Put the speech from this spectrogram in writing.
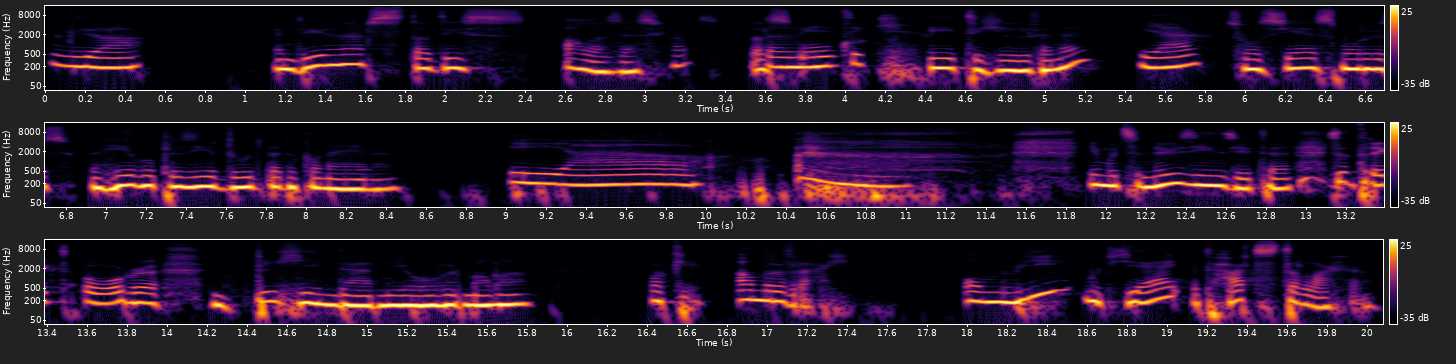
Ja, En dierenarts, dat is alles, hè, schat? Dat, dat is weet ik. eten geven, hè? Ja. Zoals jij s morgens met heel veel plezier doet bij de konijnen. Ja. Je moet ze nu zien zitten. Ze trekt ogen. Begin daar niet over, mama. Oké, andere vraag. Om wie moet jij het hardste lachen?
